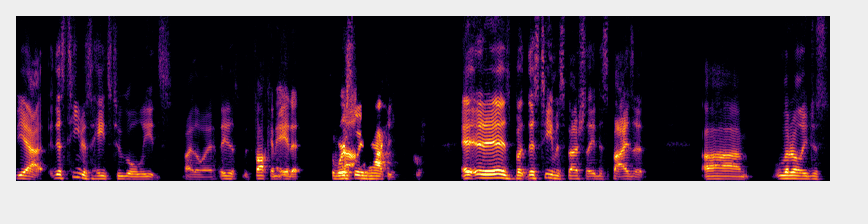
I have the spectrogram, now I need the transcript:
Yeah, this team just hates two goal leads. By the way, they just fucking hate it. the worst uh, league in hockey. It, it is, but this team especially despise it. Um, literally just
